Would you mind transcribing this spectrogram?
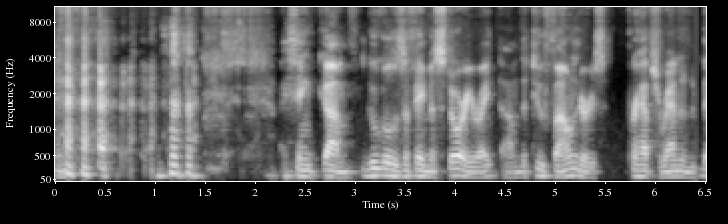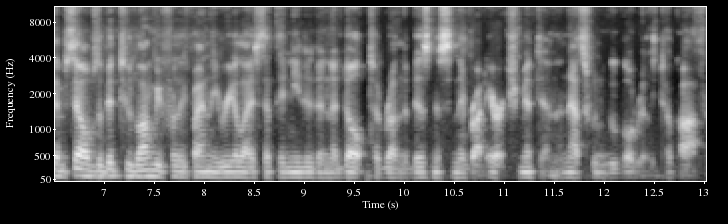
and I think um, Google is a famous story, right? Um, the two founders perhaps ran themselves a bit too long before they finally realized that they needed an adult to run the business, and they brought Eric Schmidt in, and that's when Google really took off.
